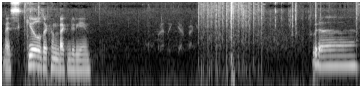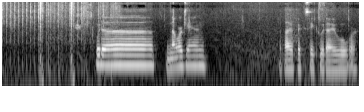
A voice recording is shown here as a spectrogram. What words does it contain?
My skills are coming back into the game. Friendly care package. Twitter. Kuda. Not working. I thought if I could say Kuda, it will work.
